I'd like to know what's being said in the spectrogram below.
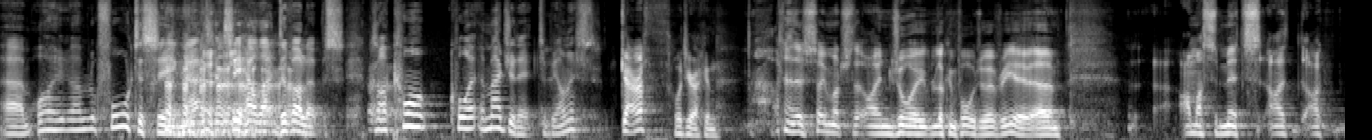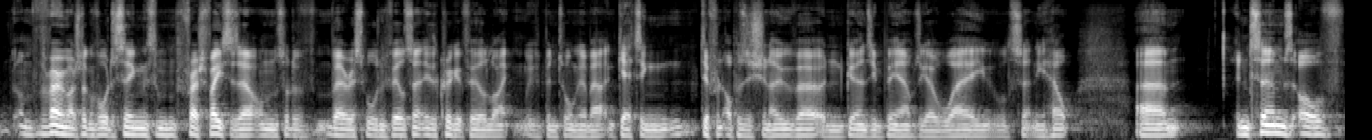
Um, I, I, look forward to seeing that and see how that develops because I can't quite imagine it, to be honest. Gareth, what do you reckon? I don't know. There's so much that I enjoy looking forward to every year. Um, I must admit, I, I I'm very much looking forward to seeing some fresh faces out on sort of various sporting fields. Certainly the cricket field, like we've been talking about, getting different opposition over and Guernsey being able to go away will certainly help. Um, in terms of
